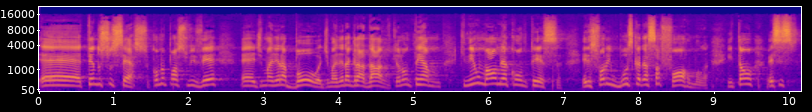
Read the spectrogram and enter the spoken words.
é, tendo sucesso? Como eu posso viver é, de maneira boa, de maneira agradável, que eu não tenha, que nenhum mal me aconteça? Eles foram em busca dessa fórmula. Então, esse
